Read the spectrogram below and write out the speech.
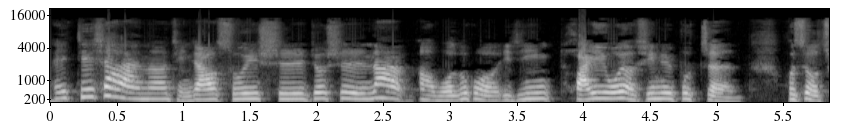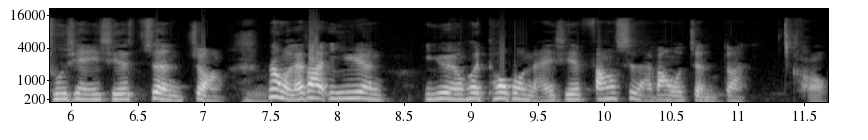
哎，接下来呢，请教苏医师，就是那啊、呃，我如果已经怀疑我有心律不整，或是有出现一些症状，嗯、那我来到医院，医院会透过哪一些方式来帮我诊断？好。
